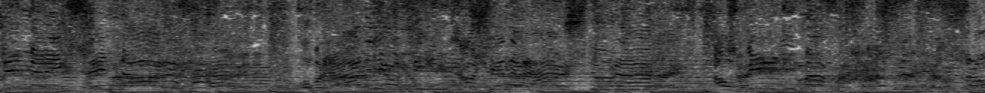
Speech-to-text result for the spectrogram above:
limmerings en narigheid. Op Radio 10 als je naar huis toe rijdt. Alweer die maar zomertijd.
